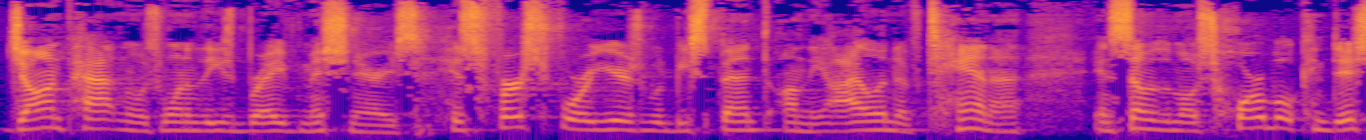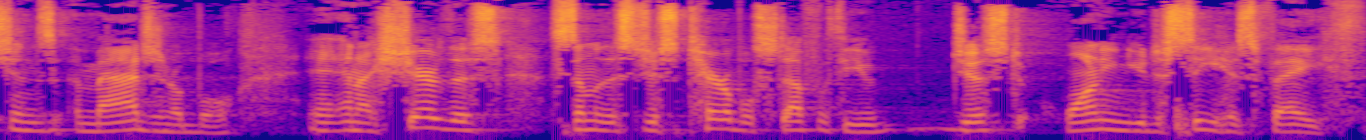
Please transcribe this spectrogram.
John Paton was one of these brave missionaries. His first four years would be spent on the island of Tanna in some of the most horrible conditions imaginable. And, and I share this, some of this just terrible stuff with you just wanting you to see his faith.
